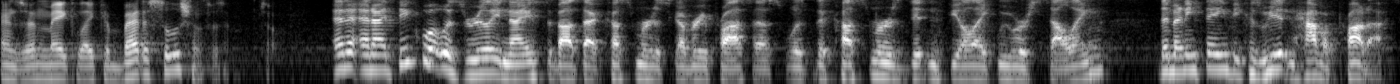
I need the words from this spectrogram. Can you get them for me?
and then make like a better solution for them. So. And, and I think what was really nice about that customer discovery process was the customers didn't feel like we were selling them anything because we didn't have a product.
